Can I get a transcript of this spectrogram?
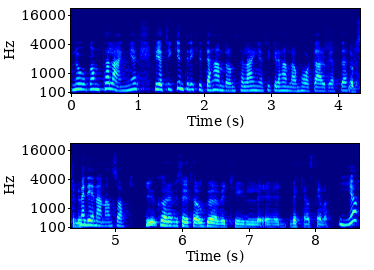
Nog om talanger, för jag tycker inte riktigt det handlar om talang, jag tycker det handlar om hårt arbete. Absolut. Men det är en annan sak. Du Karin, vi ska ta och gå över till eh, veckans tema. Ja,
